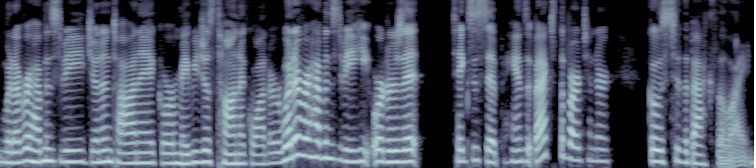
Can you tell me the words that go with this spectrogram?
whatever happens to be gin and tonic or maybe just tonic water whatever happens to be. He orders it, takes a sip, hands it back to the bartender, goes to the back of the line.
